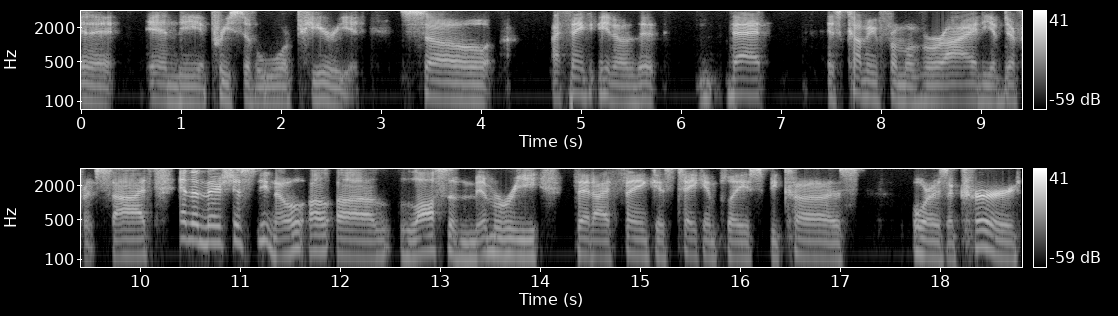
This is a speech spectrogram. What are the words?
in, in the pre Civil War period. So I think, you know, that that is coming from a variety of different sides. And then there's just, you know, a, a loss of memory that I think is taking place because, or has occurred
